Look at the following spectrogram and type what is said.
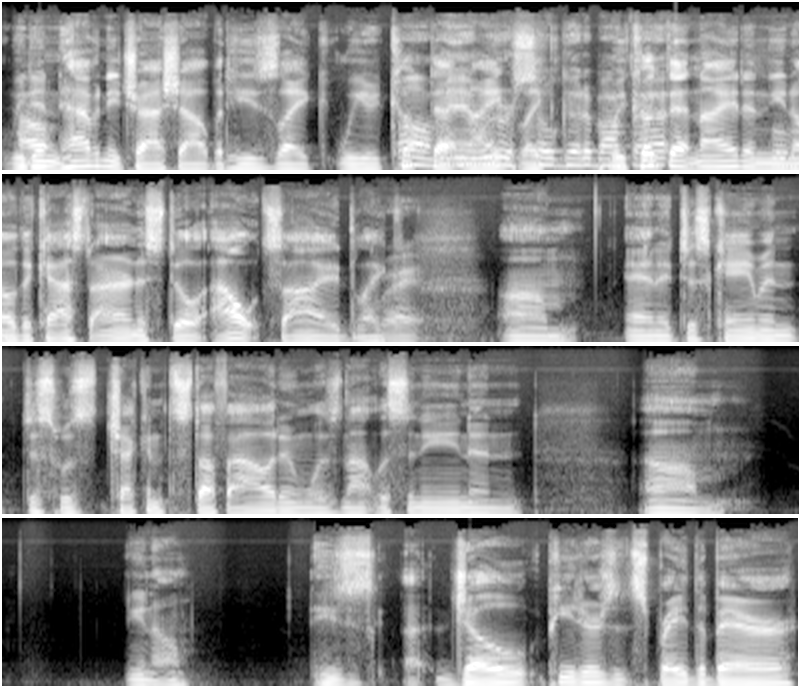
we How- didn't have any trash out, but he's like, we cooked Oh, that man, we night. were like, so good about we cooked that. that night, and you know the cast iron is still outside, like, Right. um, and it just came and just was checking stuff out and was not listening, and um, you know, he's uh, Joe Peters sprayed the bear.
